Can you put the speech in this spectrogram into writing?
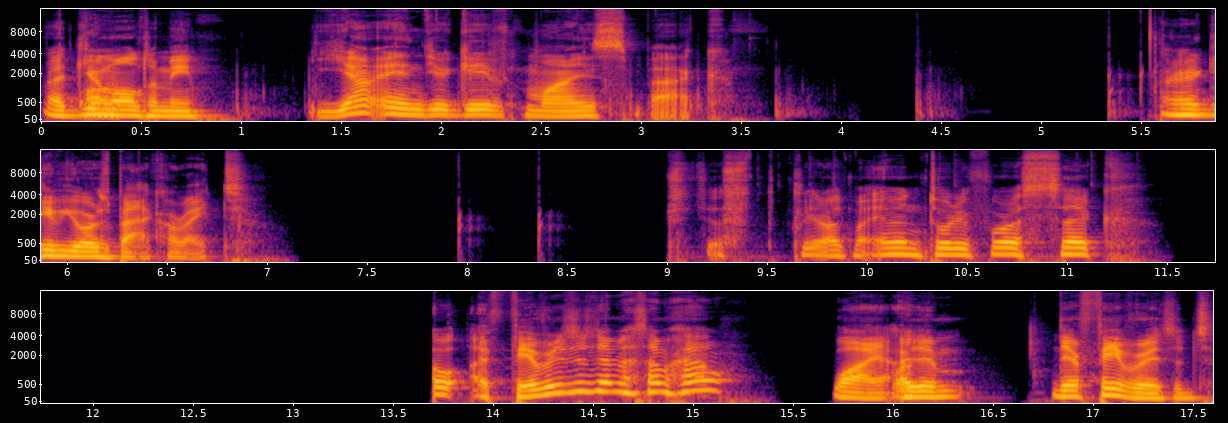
Right, give them Oh. all to me. Yeah, and you give mines back. I'm gonna give yours back. All right. Just clear out my inventory for a sec. Oh, I favorited them somehow. Why? Are What? them? They're favorited.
